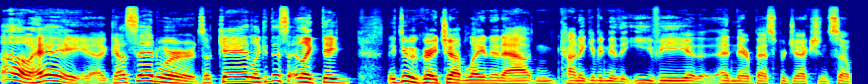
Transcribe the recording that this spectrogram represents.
oh hey, uh, Gus Edwards. Okay, look at this. Like they they do a great job laying it out and kind of giving you the EV and their best projections. So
